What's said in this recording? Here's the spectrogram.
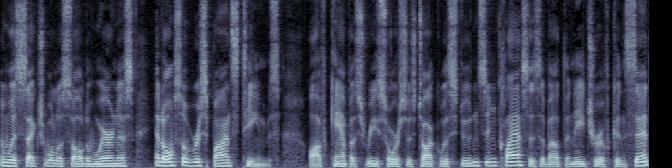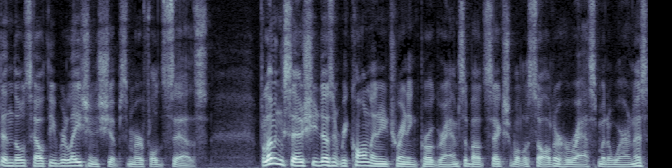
and with sexual assault awareness, and also response teams. Off campus resources talk with students in classes about the nature of consent and those healthy relationships, Murfold says. Fleming says she doesn't recall any training programs about sexual assault or harassment awareness.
